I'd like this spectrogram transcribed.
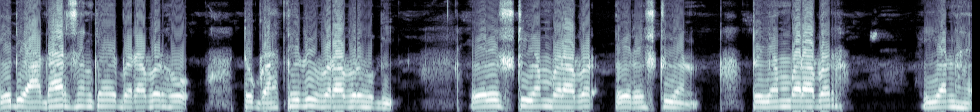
यदि आधार संख्या बराबर हो तो घाते भी बराबर होगी। ए रेस टू एम बराबर ए रेस टू एन तो एम बराबर एन है।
